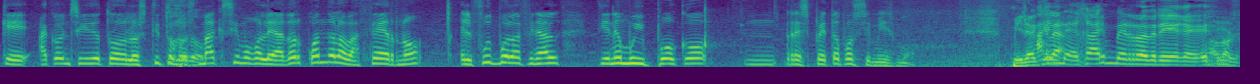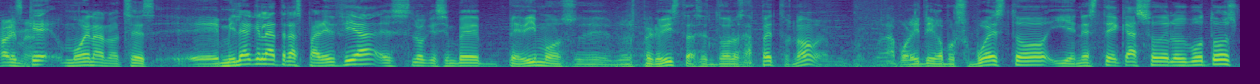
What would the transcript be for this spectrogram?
que ha conseguido todos los títulos, Todo. máximo goleador, ¿cuándo lo va a hacer, no? El fútbol al final tiene muy poco mm, respeto por sí mismo. Mira que la- Jaime, Jaime Rodríguez. Hola, Jaime. Es que, buenas noches. Eh, mira que la transparencia es lo que siempre pedimos eh, los periodistas en todos los aspectos, ¿no? La política, por supuesto, y en este caso de los votos,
